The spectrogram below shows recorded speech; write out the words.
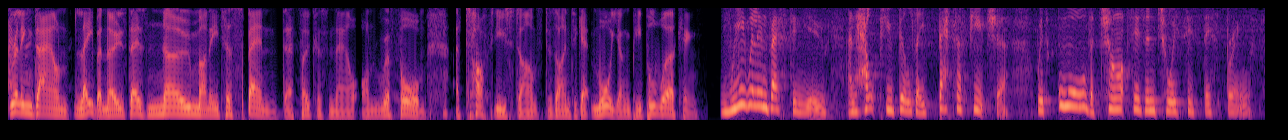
Drilling down, Labour knows there's no money to spend. They're focused now on reform, a tough new stance designed to get more young people working. We will invest in you and help you build a better future with all the chances and choices this brings.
